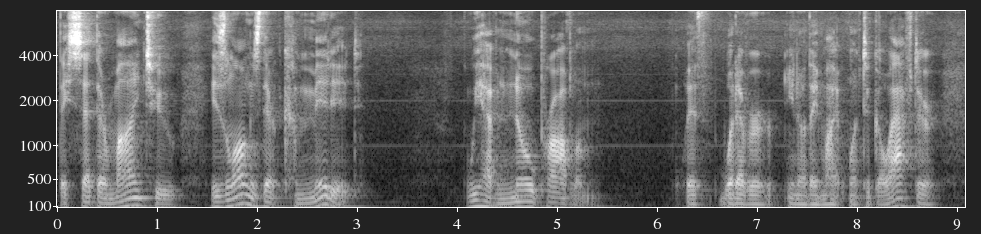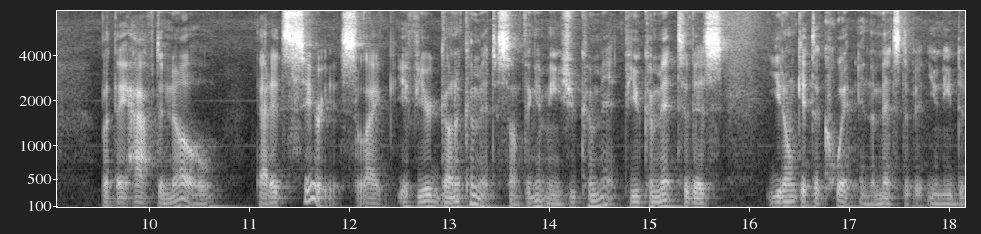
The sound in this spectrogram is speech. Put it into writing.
they set their mind to as long as they're committed we have no problem with whatever you know they might want to go after but they have to know that it's serious like if you're going to commit to something it means you commit if you commit to this you don't get to quit in the midst of it you need to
